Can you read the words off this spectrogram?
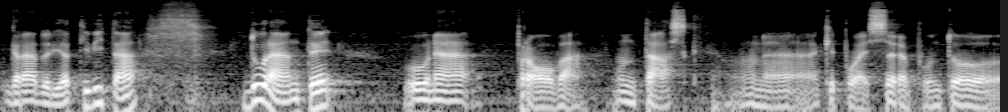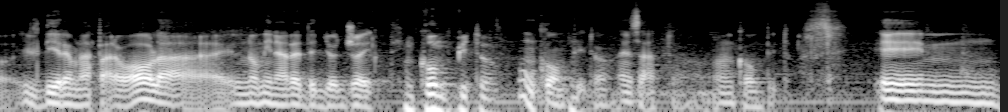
grado di attività durante una prova, un task, una, che può essere appunto il dire una parola, il nominare degli oggetti. Un compito. Un compito, esatto, un compito. E, ehm,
